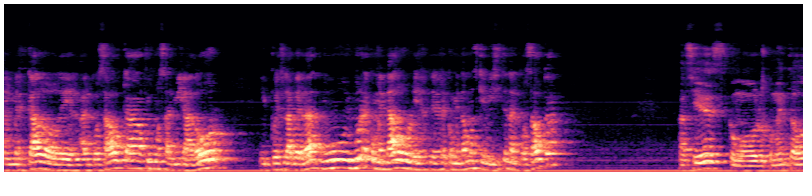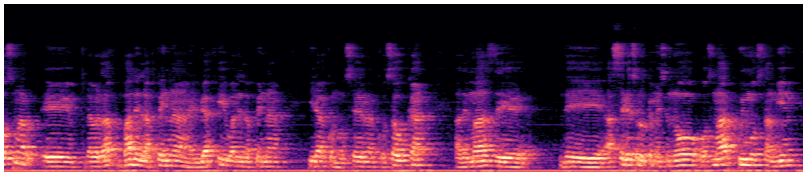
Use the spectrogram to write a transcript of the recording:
al mercado del Alcozauca, fuimos al mirador y pues la verdad muy, muy recomendado, les, les recomendamos que visiten Alcozauca. Así es, como lo comenta Osmar, eh, la verdad vale la pena el viaje, vale la pena ir a conocer a Cosauca. Además de, de hacer eso, lo que mencionó Osmar, fuimos también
